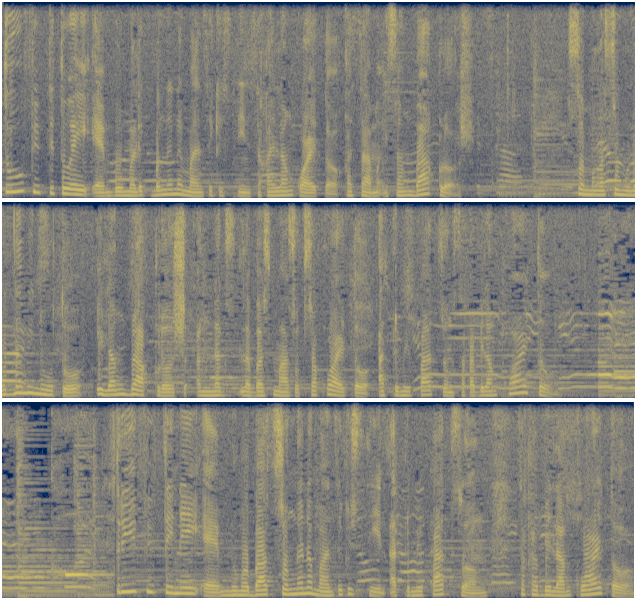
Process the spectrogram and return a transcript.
2.52 a.m. bumalik bang na naman si Christine sa kailang kwarto kasama isang not Sa mga sumunod na minuto, ilang backlash ang naglabas-masok sa kwarto at lumipatsong sa kabilang kwarto. 3.15 a.m. lumabatsong na naman si Christine at lumipatsong sa kabilang kwarto.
